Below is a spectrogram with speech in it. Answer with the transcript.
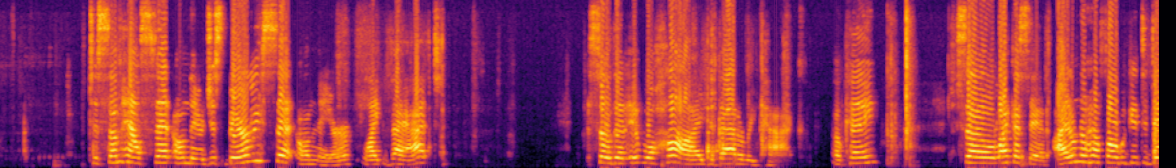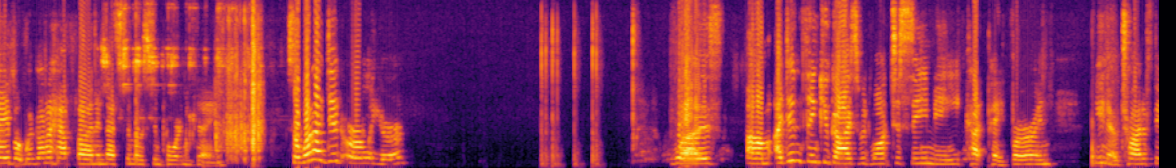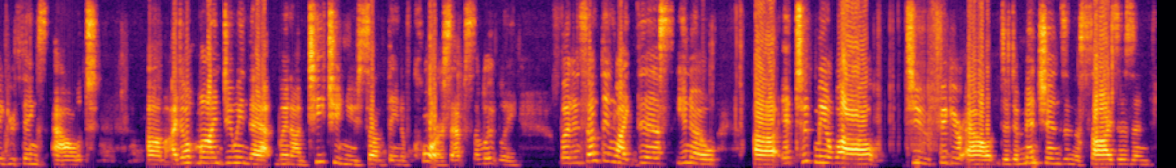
to somehow set on there, just barely set on there like that so that it will hide the battery pack. Okay? So, like I said, I don't know how far we get today, but we're going to have fun, and that's the most important thing. So what I did earlier was um, I didn't think you guys would want to see me cut paper and, you know, try to figure things out. Um, I don't mind doing that when I'm teaching you something, of course, absolutely. But in something like this, you know, uh, it took me a while to figure out the dimensions and the sizes and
